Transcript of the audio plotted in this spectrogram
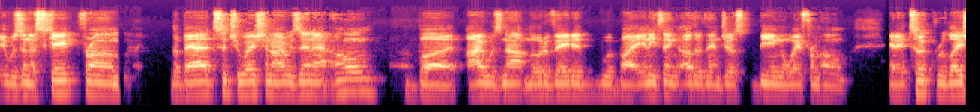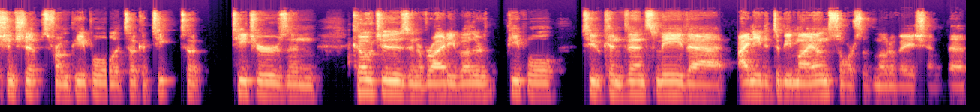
it was an escape from the bad situation I was in at home. But I was not motivated by anything other than just being away from home and it took relationships from people. It took took teachers and coaches and a variety of other people to convince me that I needed to be my own source of motivation. That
